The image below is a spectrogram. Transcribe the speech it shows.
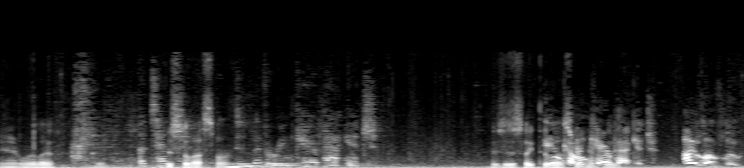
Yeah, we're left. Attention. This is the last one. Delivering care package. This is like the Incoming last one. care package. I love loot.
